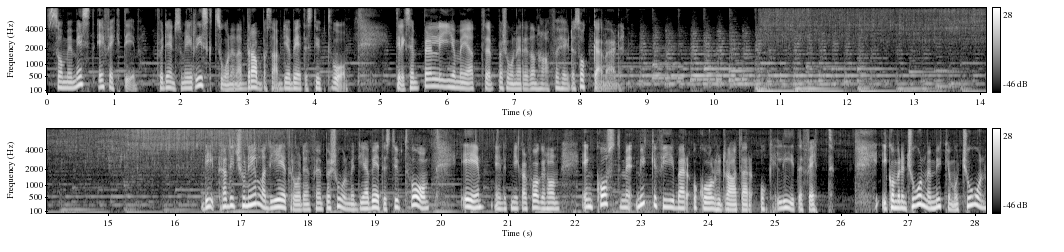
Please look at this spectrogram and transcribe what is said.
som är mest effektiv för den som är i riskzonen att drabbas av diabetes typ 2. Till exempel i och med att personen redan har förhöjda sockervärden. De traditionella dietråden för en person med diabetes typ 2 är, enligt Mikael Fogelholm, en kost med mycket fiber och kolhydrater och lite fett. I kombination med mycket motion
